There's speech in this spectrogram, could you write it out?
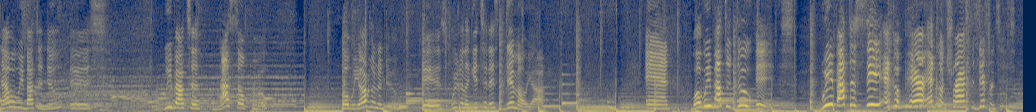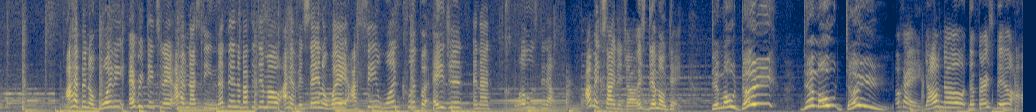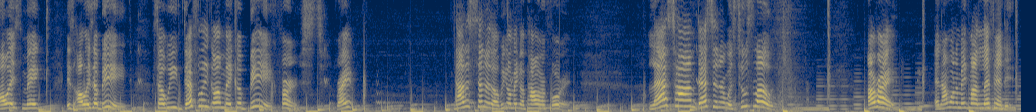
now what we about to do is we about to not self-promote. What we are gonna do is we're gonna get to this demo, y'all. And what we about to do is we about to see and compare and contrast the differences. I have been avoiding everything today. I have not seen nothing about the demo. I have been staying away. I seen one clip of Agent and I closed it out. I'm excited, y'all. It's demo day. Demo day. Demo day. Okay, y'all know the first build I always make is always a big. So we definitely gonna make a big first, right? Not a center though. We gonna make a power forward. Last time that center was too slow. All right, and I want to make mine left-handed.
